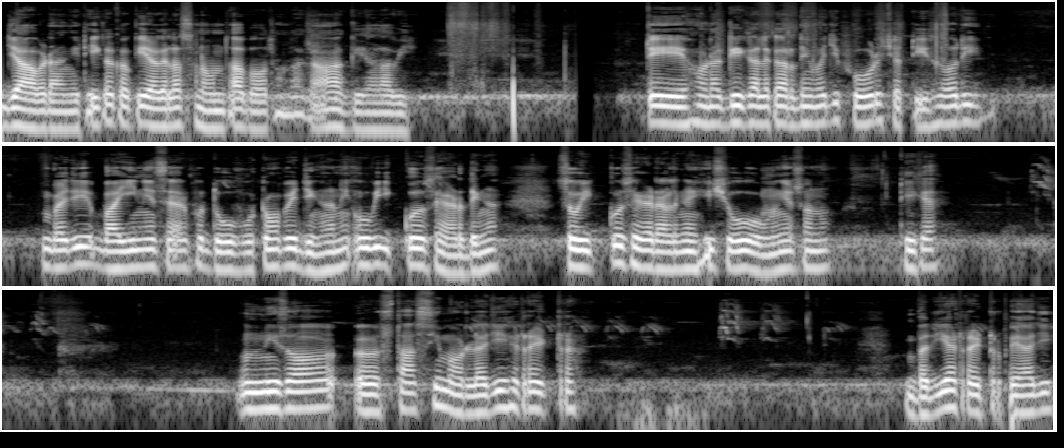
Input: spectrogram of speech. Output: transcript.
ਜਾ ਵੜਾਂਗੇ, ਠੀਕ ਆ? ਕਿਉਂਕਿ ਅਗਲਾ ਸੁਣਾਉਂਦਾ ਬਹੁਤ ਹੁੰਦਾ ਗਾਂ ਅੱਗੇ ਵਾਲਾ ਵੀ। ਅਤੇ ਹੁਣ ਅੱਗੇ ਗੱਲ ਕਰਦੇ ਹਾਂ ਬਾਈ ਜੀ ਫੋਰਡ 3600 ਦੀ। ਬਾਈ ਜੀ ਬਾਈ ਨੇ ਸਿਰਫ ਦੋ ਫੋਟੋਆਂ ਭੇਜੀਆਂ ਨੇ, ਉਹ ਵੀ ਇੱਕੋ ਸਾਈਡ ਦੀਆਂ। ਸੋ ਇੱਕੋ ਸਾਈਡ ਵਾਲੀਆਂ ਹੀ ਸ਼ੋਅ ਹੋਣਗੀਆਂ ਤੁਹਾਨੂੰ, ਠੀਕ ਹੈ 1987 ਮਾਡਲ ਹੈ ਜੀ ਇਹ ਟਰੈਕਟਰ ਵਧੀਆ ਟਰੈਕਟਰ ਪਿਆ ਜੀ,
